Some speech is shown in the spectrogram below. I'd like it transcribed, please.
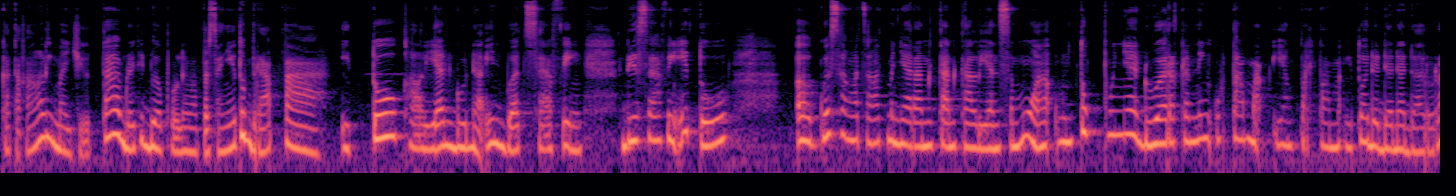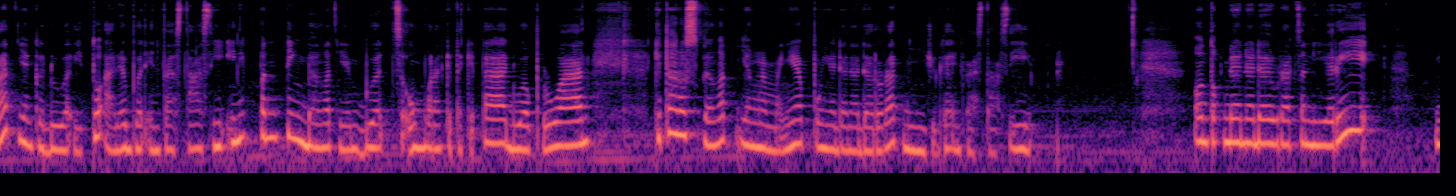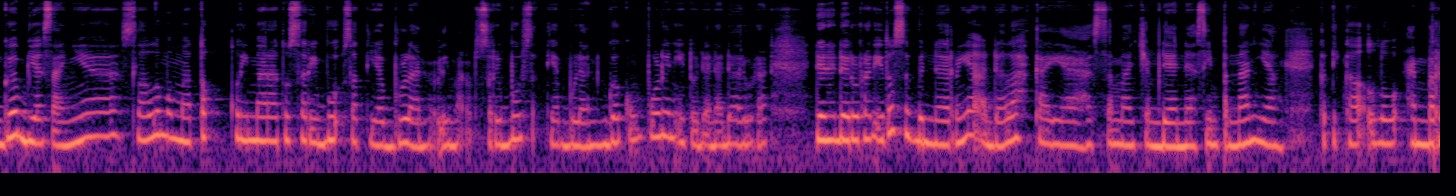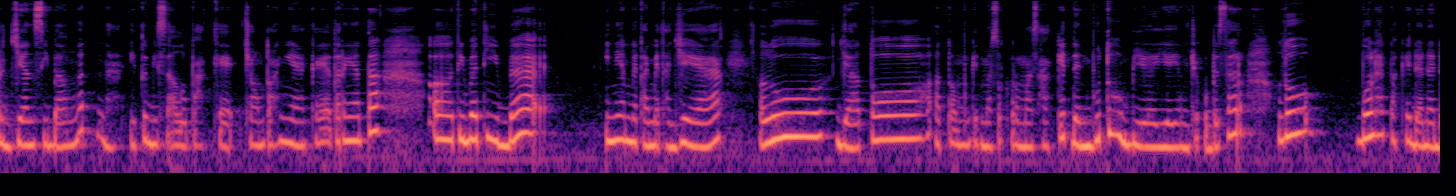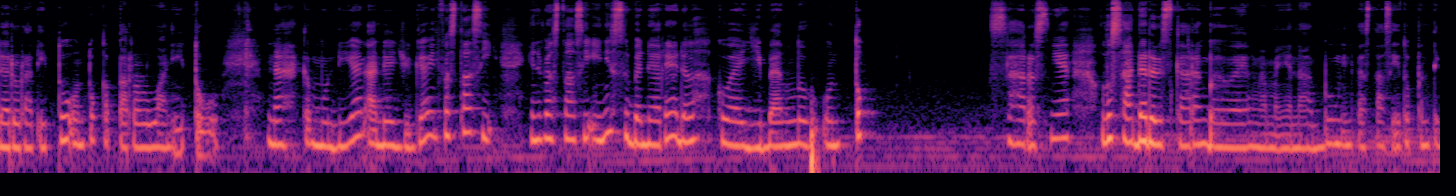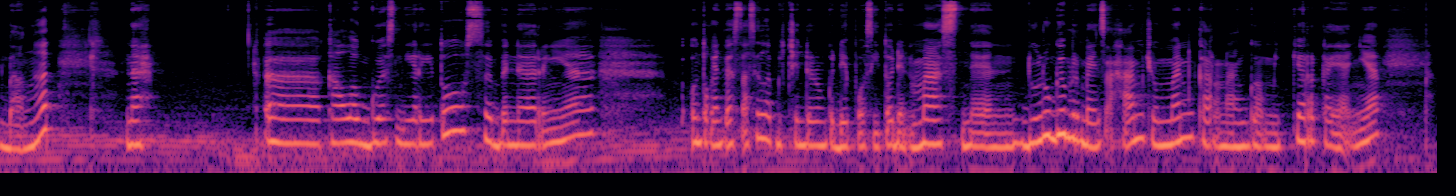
katakanlah 5 juta berarti 25 persennya itu berapa? Itu kalian gunain buat saving. Di saving itu uh, gue sangat-sangat menyarankan kalian semua untuk punya dua rekening utama. Yang pertama itu ada dana darurat, yang kedua itu ada buat investasi. Ini penting banget ya buat seumuran kita-kita 20-an. Kita harus banget yang namanya punya dana darurat dan juga investasi. Untuk dana darurat sendiri, gue biasanya selalu mematok 500 ribu setiap bulan 500 ribu setiap bulan gue kumpulin itu dana darurat. Dana darurat itu sebenarnya adalah kayak semacam dana simpenan yang ketika lo emergency banget nah itu bisa lo pakai. Contohnya kayak ternyata uh, tiba-tiba ini amit-amit aja ya lu jatuh atau mungkin masuk ke rumah sakit dan butuh biaya yang cukup besar lu boleh pakai dana darurat itu untuk keperluan itu. Nah, kemudian ada juga investasi. Investasi ini sebenarnya adalah kewajiban lu untuk seharusnya lu sadar dari sekarang bahwa yang namanya nabung investasi itu penting banget. Nah, uh, kalau gue sendiri itu sebenarnya untuk investasi lebih cenderung ke deposito dan emas dan dulu gue bermain saham cuman karena gue mikir kayaknya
